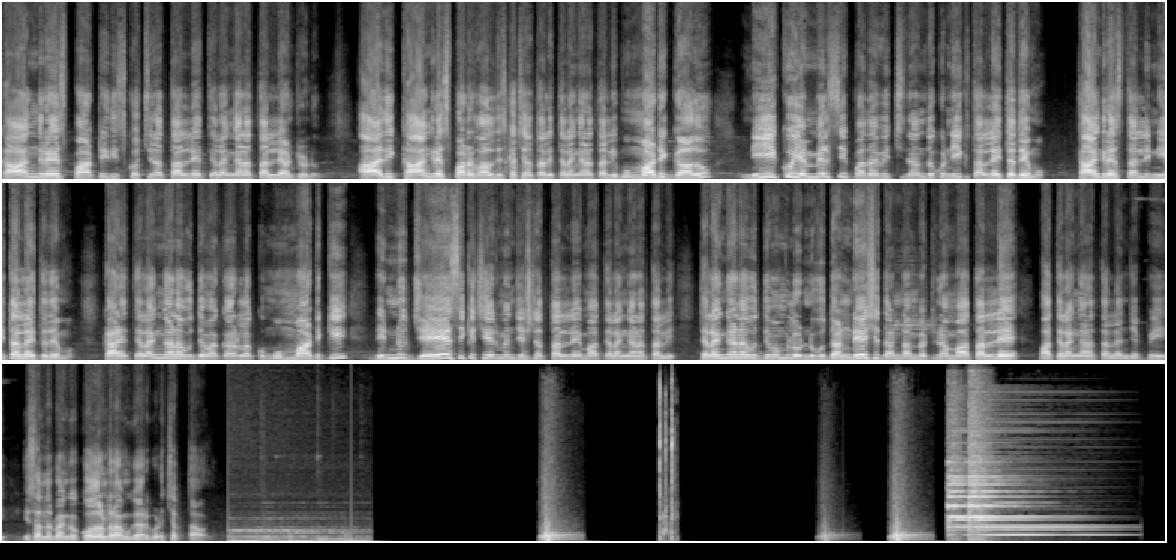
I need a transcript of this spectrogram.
కాంగ్రెస్ పార్టీ తీసుకొచ్చిన తల్లే తెలంగాణ తల్లి అంటాడు. అది కాంగ్రెస్ పార్టీ వాళ్ళు తీసుకొచ్చిన తల్లి తెలంగాణ తల్లి ముమ్మాటికి కాదు నీకు ఎమ్మెల్సీ పదవి ఇచ్చినందుకు నీకు తల్లి అవుతుందేమో కాంగ్రెస్ తల్లి నీ తల్లి అవుతుందేమో కానీ తెలంగాణ ఉద్యమకారులకు ముమ్మాటికి నిన్ను జేఏసీకి చైర్మన్ చేసిన తల్లే మా తెలంగాణ తల్లి. తెలంగాణ ఉద్యమంలో నువ్వు దండేసి దండం పెట్టిన మా తల్లే మా తెలంగాణ తల్లి అని చెప్పి ఈ సందర్భంగా కోదండరామ్ గారు కూడా చెప్తా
